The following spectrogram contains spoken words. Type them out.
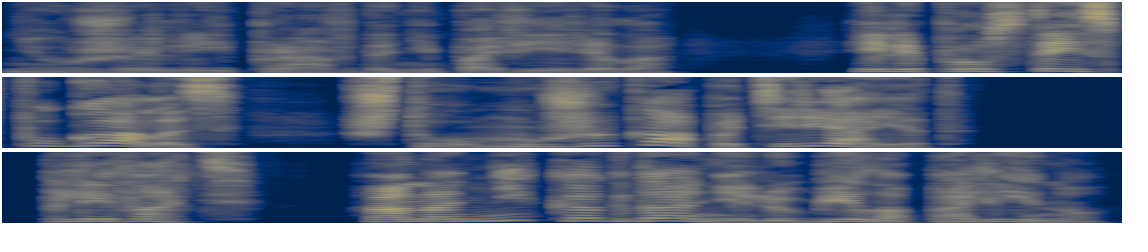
Неужели и правда не поверила? Или просто испугалась, что мужика потеряет? Плевать. Она никогда не любила Полину.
